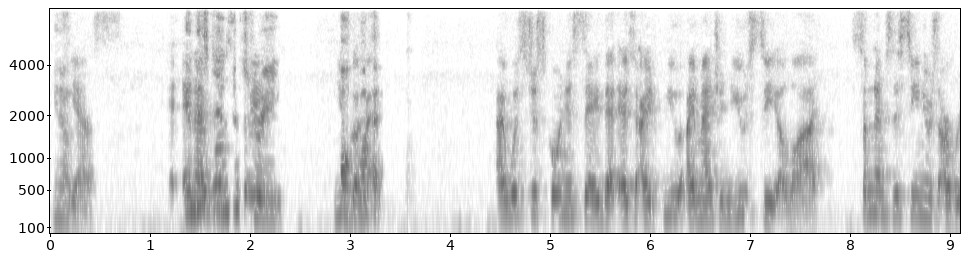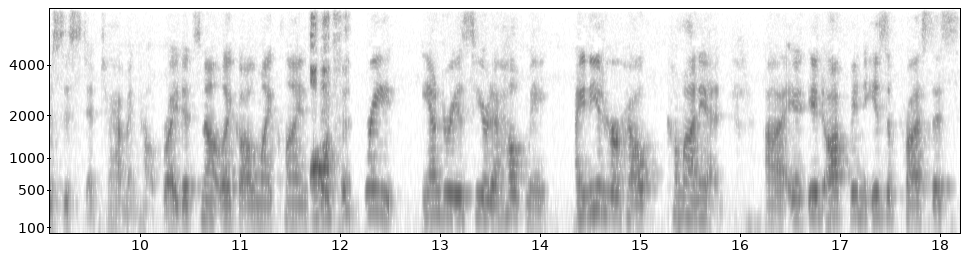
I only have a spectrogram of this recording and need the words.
You know, yes. And in this industry, say, you oh, go, go ahead. ahead. I was just going to say that as I you I imagine you see a lot. Sometimes the seniors are resistant to having help, right? It's not like all my clients Often. say, "Great, Andrea's here to help me. I need her help. Come on in." Uh, it, it often is a process.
